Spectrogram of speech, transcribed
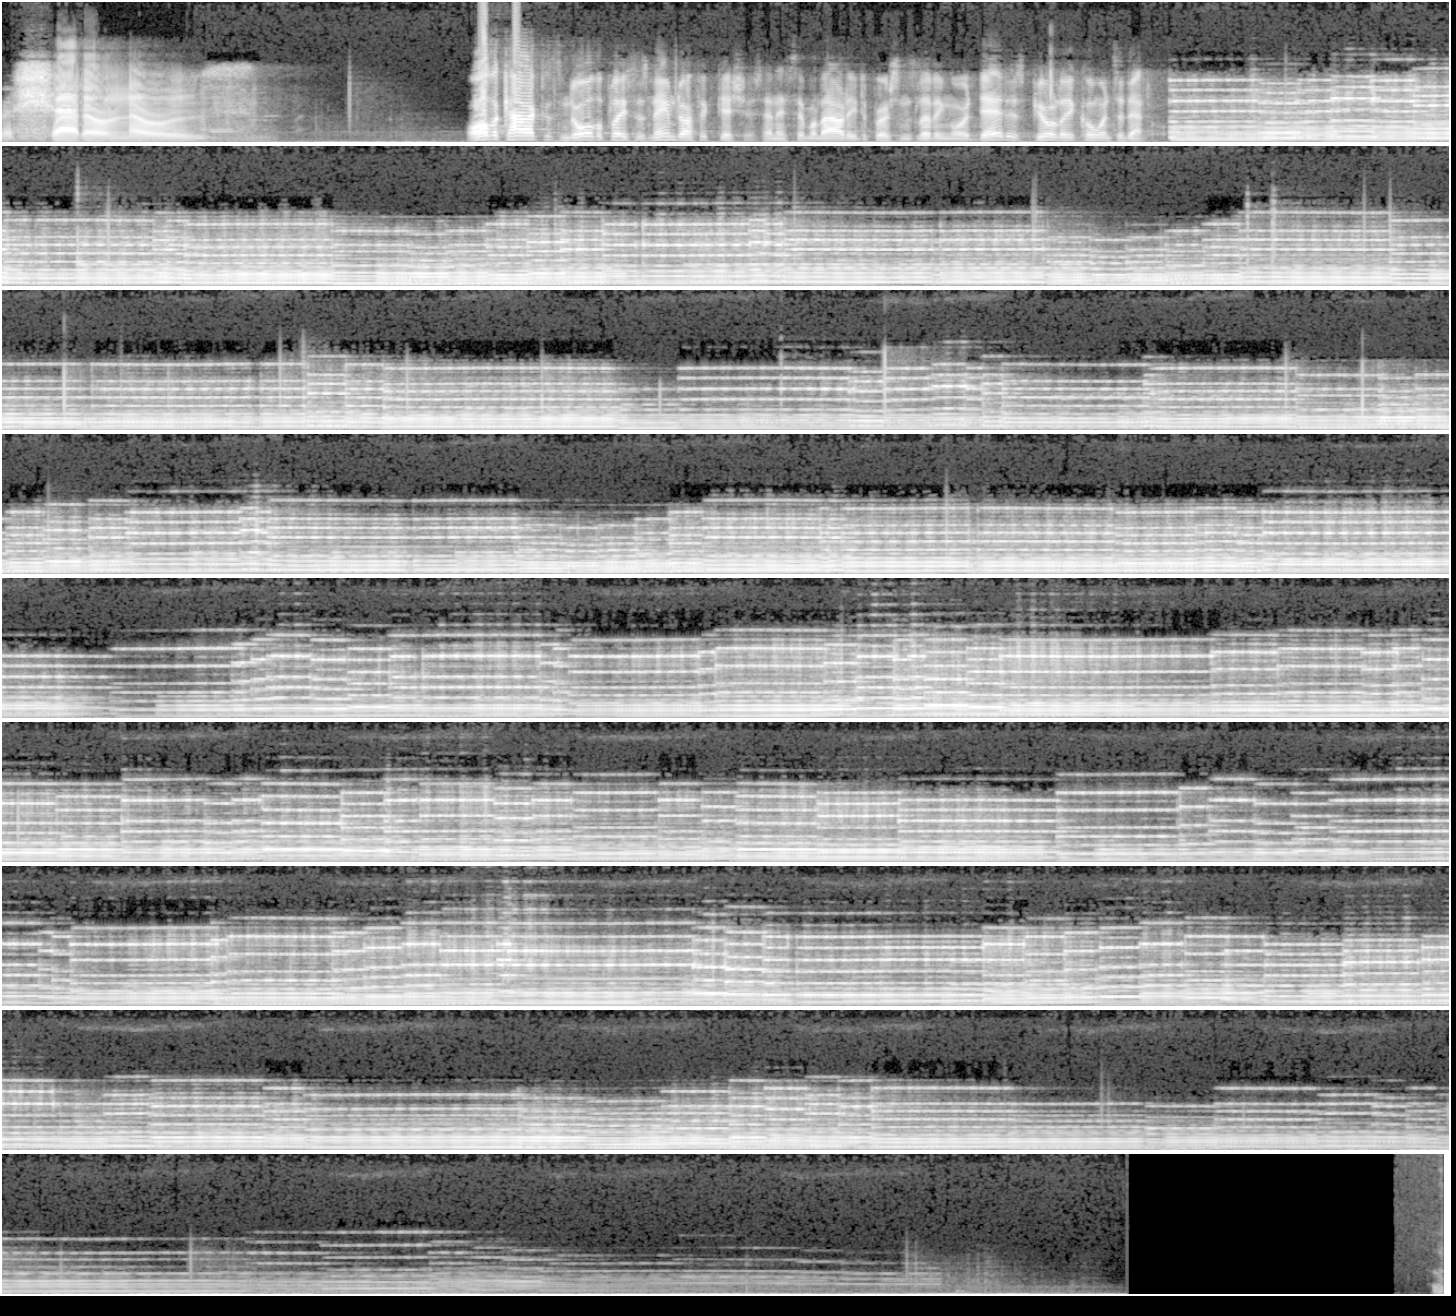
The shadow knows. All the characters and all the places named are fictitious. Any similarity to persons living or dead is purely coincidental.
